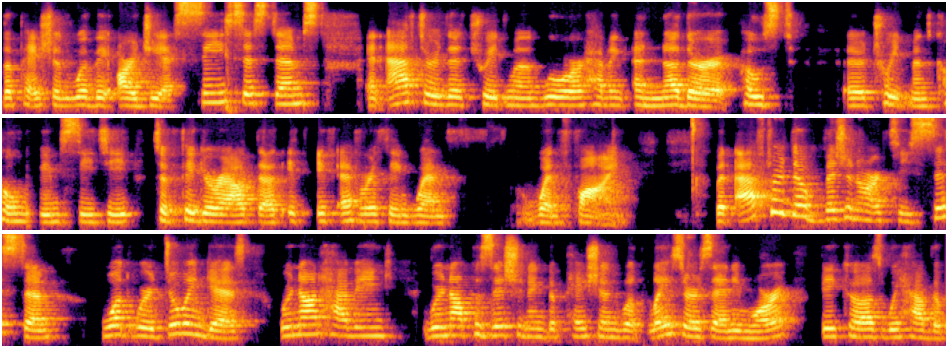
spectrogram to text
the patient with the RGSC systems. And after the treatment, we were having another post uh, treatment cone beam CT to figure out that if, if everything went went fine. But after the Vision RT system, what we're doing is we're not having we're not positioning the patient with lasers anymore because we have the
